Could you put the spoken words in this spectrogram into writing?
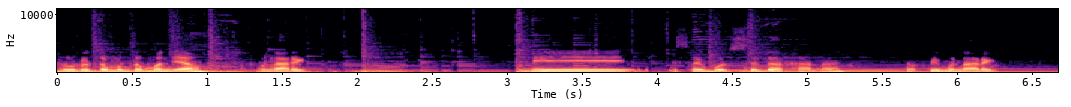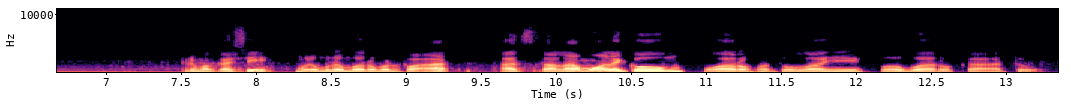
menurut teman-teman yang menarik. Ini saya buat sederhana tapi menarik terima kasih. Mudah-mudahan bermanfaat. Assalamualaikum warahmatullahi wabarakatuh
